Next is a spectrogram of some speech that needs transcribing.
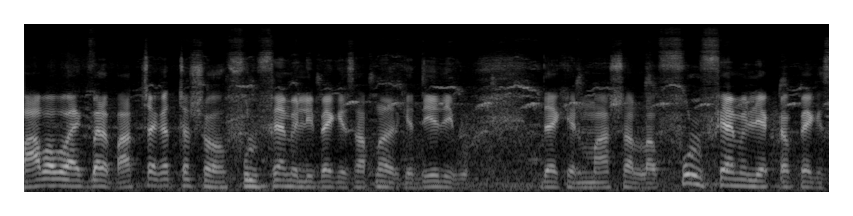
মা বাবা একবার বাচ্চা কাচ্চা সহ ফুল ফ্যামিলি প্যাকেজ আপনাদেরকে দিয়ে দিব। দেখেন মাশাল্লাহ ফুল ফ্যামিলি একটা প্যাকেজ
